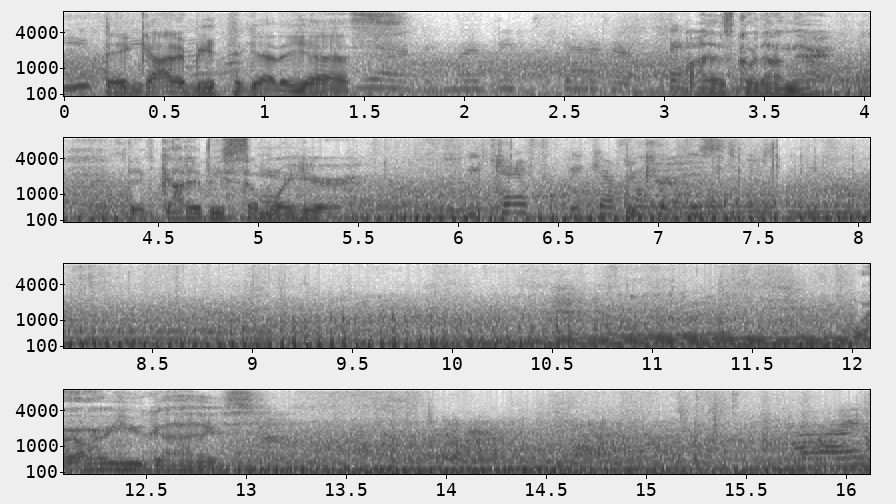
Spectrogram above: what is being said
You They gotta be together, yes. Yeah, they might be together. All right, let's go down there. They've got to be somewhere here. Be careful, be careful careful. with this. Where are you guys? Alright.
